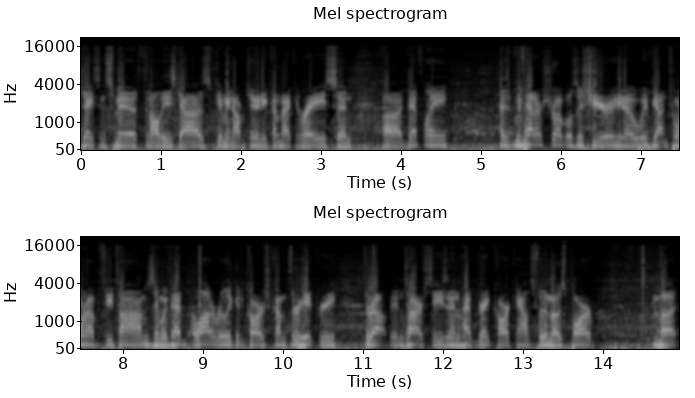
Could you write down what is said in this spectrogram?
Jason Smith and all these guys give me an opportunity to come back and race, and uh, definitely has, we've had our struggles this year. You know, we've gotten torn up a few times, and we've had a lot of really good cars come through Hickory throughout the entire season. Have great car counts for the most part, but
